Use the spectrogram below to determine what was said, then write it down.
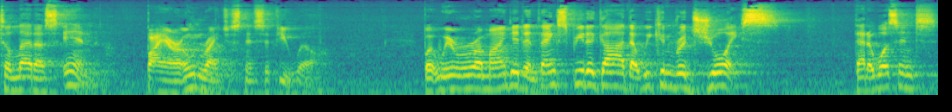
to let us in by our own righteousness, if you will. But we were reminded, and thanks be to God, that we can rejoice that it wasn't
